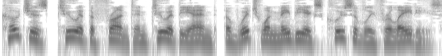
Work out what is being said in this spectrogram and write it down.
coaches, two at the front and two at the end, of which one may be exclusively for ladies.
